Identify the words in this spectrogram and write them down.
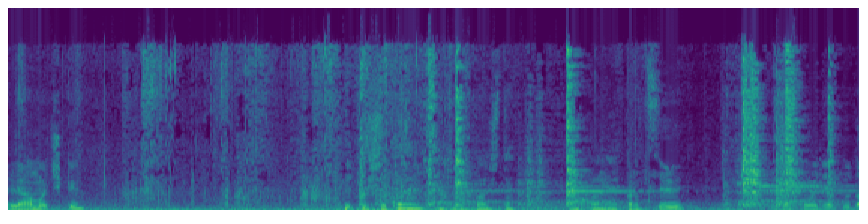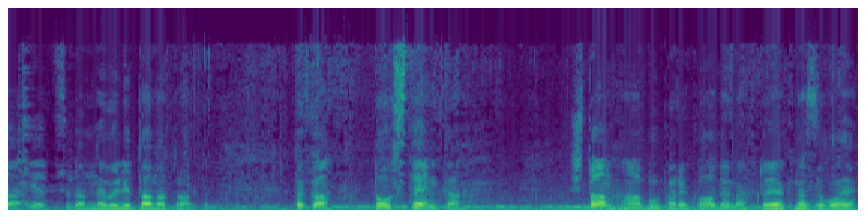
лямочки, які шатаються. Ось бачите, як вони працюють. Заходять туди і отсюди не вилітає на трактор. Така товстенька штанга або перекладина, хто як називає,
